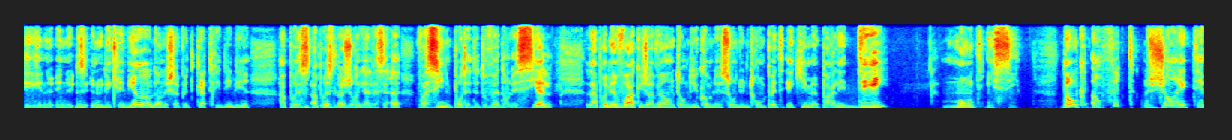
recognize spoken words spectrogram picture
il, nous décrit bien hein, dans le chapitre 4, il dit, après, après cela, je regarde verset 1, voici une porte était ouverte dans le ciel. La première voix que j'avais entendue comme le son d'une trompette et qui me parlait dit, monte ici. Donc, en fait, Jean était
